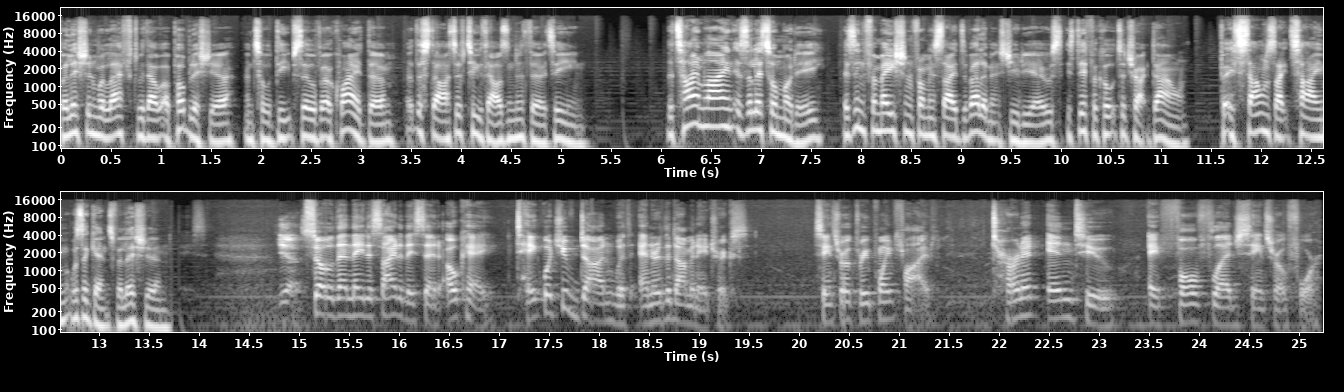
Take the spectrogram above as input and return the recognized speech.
Volition were left without a publisher until Deep Silver acquired them at the start of 2013. The timeline is a little muddy, as information from inside development studios is difficult to track down, but it sounds like time was against Volition. Yeah. So then they decided, they said, okay, take what you've done with Enter the Dominatrix, Saints Row 3.5, turn it into a full fledged Saints Row 4.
